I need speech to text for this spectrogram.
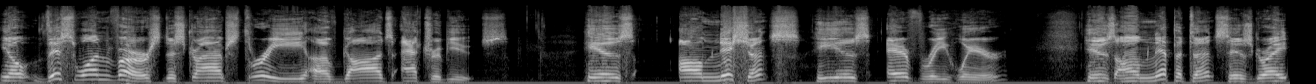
You know, this one verse describes three of God's attributes His omniscience, He is everywhere his omnipotence, his great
